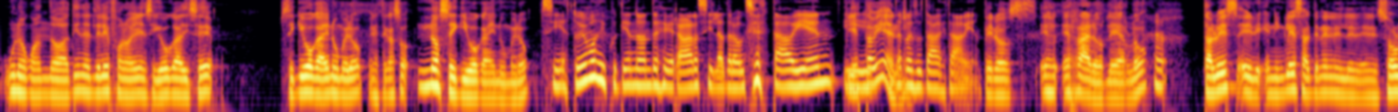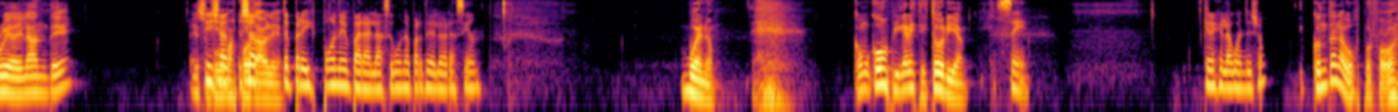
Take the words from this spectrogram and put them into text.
Uno cuando atiende el teléfono y alguien se equivoca dice se equivoca de número. En este caso, no se equivoca de número. Sí, estuvimos discutiendo antes de grabar si la traducción estaba bien Y está bien. resultaba que estaba bien. Pero es, raro leerlo. Ah. Tal vez el- en inglés, al tener el, el sorry adelante, es Sí, un poco ya, más ya potable. te predispone para la segunda parte de la oración. Bueno, ¿Cómo, ¿cómo explicar esta historia? Sí. ¿Quieres que la cuente yo? Contala vos, por favor.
